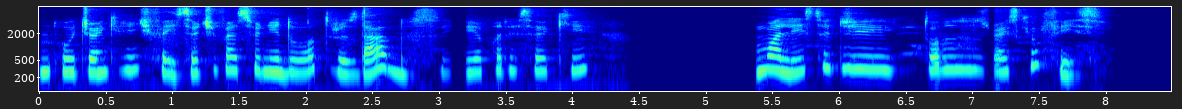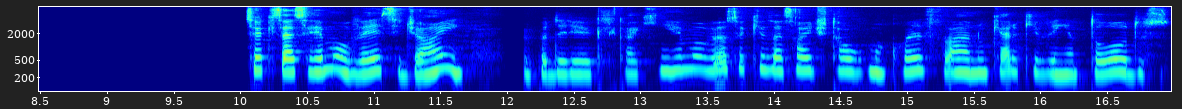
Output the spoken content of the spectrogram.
o join que a gente fez. Se eu tivesse unido outros dados, ia aparecer aqui uma lista de todos os joins que eu fiz. Se eu quisesse remover esse join, eu poderia clicar aqui em remover. Se eu quiser só editar alguma coisa, falar, ah, não quero que venha todos,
